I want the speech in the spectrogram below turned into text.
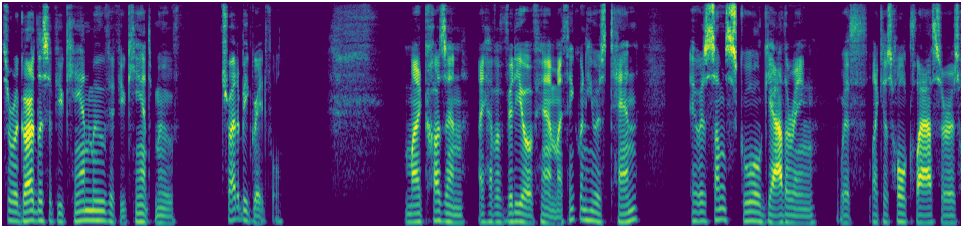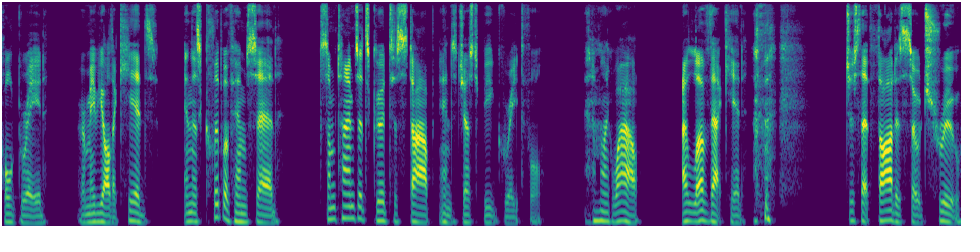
So, regardless if you can move, if you can't move, try to be grateful. My cousin, I have a video of him, I think when he was 10, it was some school gathering with like his whole class or his whole grade. or maybe all the kids. And this clip of him said, Sometimes it's good to stop and just be grateful. And I'm like, wow, I love that kid. just that thought is so true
